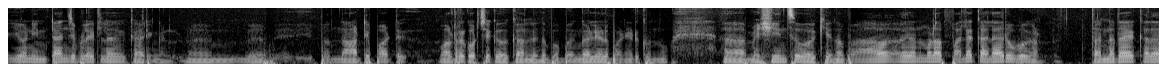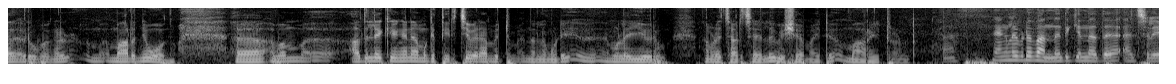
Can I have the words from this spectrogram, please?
ഈവൻ ഇൻടാഞ്ചിബിൾ ആയിട്ടുള്ള കാര്യങ്ങൾ ഇപ്പം നാട്ടിപ്പാട്ട് വളരെ കുറച്ച് കേൾക്കാനില്ല ഇപ്പോൾ ബംഗാളികൾ പണിയെടുക്കുന്നു മെഷീൻസ് വർക്ക് ചെയ്യുന്നു. അപ്പോൾ ആ നമ്മളെ പല കലാരൂപങ്ങൾ തന്നതായ കലാരൂപങ്ങൾ മറിഞ്ഞു പോകുന്നു അപ്പം അതിലേക്ക് എങ്ങനെ നമുക്ക് തിരിച്ചു വരാൻ പറ്റും എന്നുള്ളതും കൂടി നമ്മൾ ഈ ഒരു നമ്മുടെ ചർച്ചയിൽ വിഷയമായിട്ട് മാറിയിട്ടുണ്ട്. ഞങ്ങളിവിടെ വന്നിരിക്കുന്നത് ആക്ച്വലി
